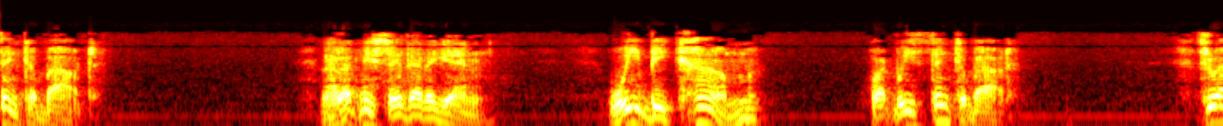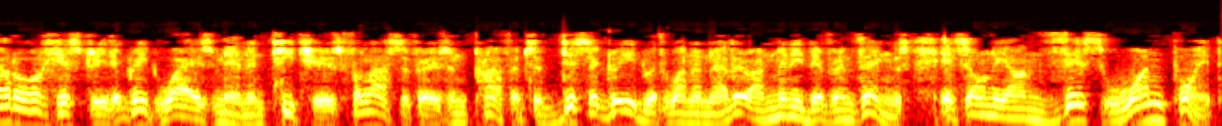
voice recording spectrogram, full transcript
think about. Now let me say that again. We become what we think about. Throughout all history, the great wise men and teachers, philosophers and prophets have disagreed with one another on many different things. It's only on this one point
